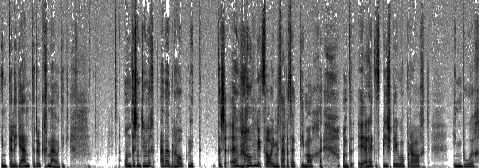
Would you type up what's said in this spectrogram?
intelligente Rückmeldung. Und das ist natürlich eben überhaupt nicht, das ist überhaupt nicht so, wie man es eben machen sollte. Und er hat ein Beispiel gebracht im Buch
